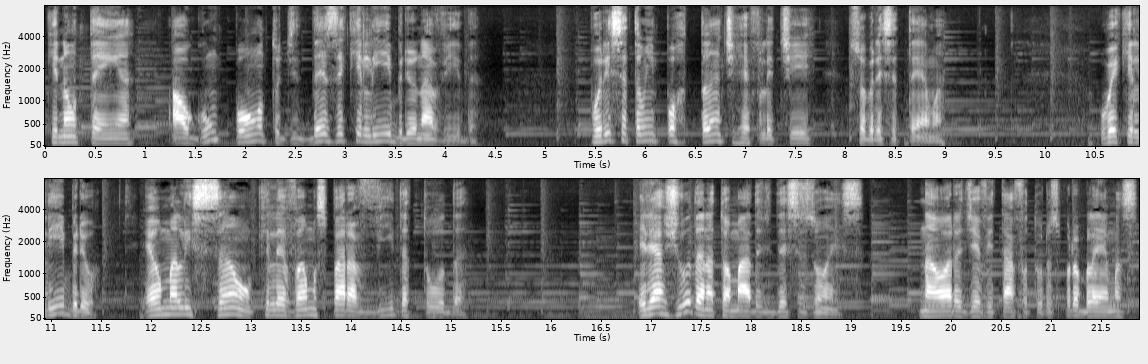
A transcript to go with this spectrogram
que não tenha algum ponto de desequilíbrio na vida. Por isso é tão importante refletir sobre esse tema. O equilíbrio é uma lição que levamos para a vida toda. Ele ajuda na tomada de decisões, na hora de evitar futuros problemas,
